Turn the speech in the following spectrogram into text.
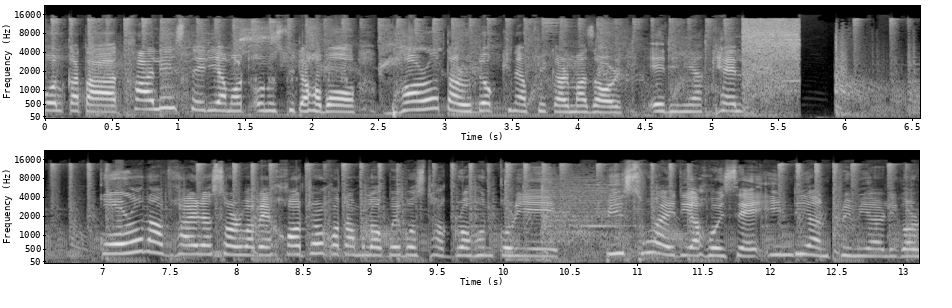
কলকাতাত খালী ষ্টেডিয়ামত অনুষ্ঠিত হ'ব ভাৰত আৰু দক্ষিণ আফ্ৰিকাৰ মাজৰ এদিনীয়া খেল। কৰোণা ভাইৰাছৰ বাবে সতৰ্কতামূলক ব্যৱস্থা গ্ৰহণ কৰিয়েই পিছুৱাই দিয়া হৈছে ইণ্ডিয়ান প্ৰিমিয়াৰ লীগৰ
